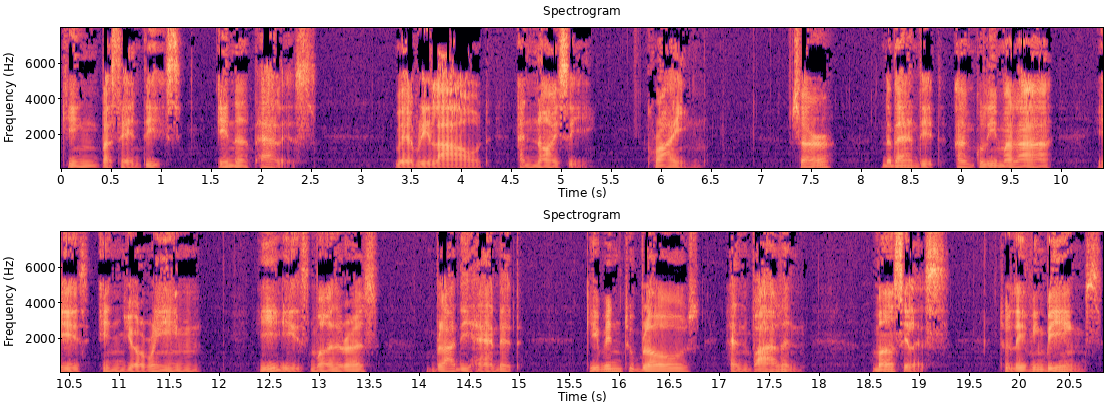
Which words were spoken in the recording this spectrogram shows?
King Pasenti's inner palace, very loud and noisy, crying, "Sir, the bandit Angulimala is in your realm. He is murderous, bloody-handed, given to blows and violent, merciless to living beings.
